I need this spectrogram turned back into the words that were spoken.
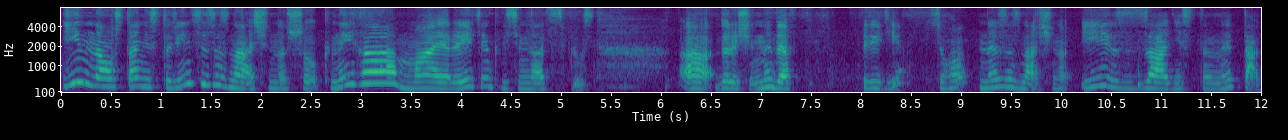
І на останній сторінці зазначено, що книга має рейтинг 18. А, до речі, ніде впереді цього не зазначено. І з задньої сторони так.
